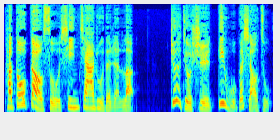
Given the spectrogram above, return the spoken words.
他都告诉新加入的人了。这就是第五个小组，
